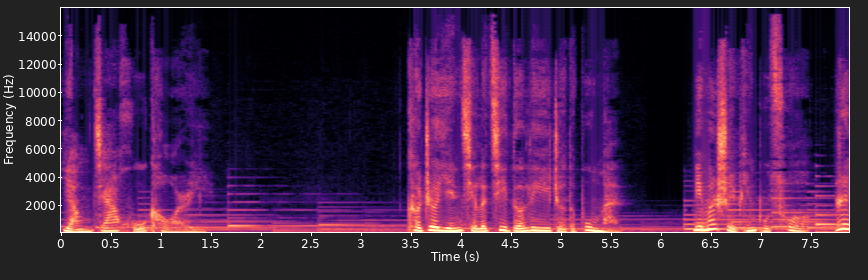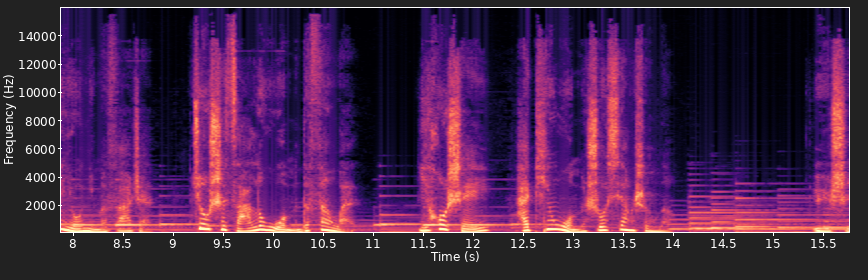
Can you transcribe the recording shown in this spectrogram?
养家糊口而已。可这引起了既得利益者的不满，你们水平不错，任由你们发展，就是砸了我们的饭碗，以后谁还听我们说相声呢？于是，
